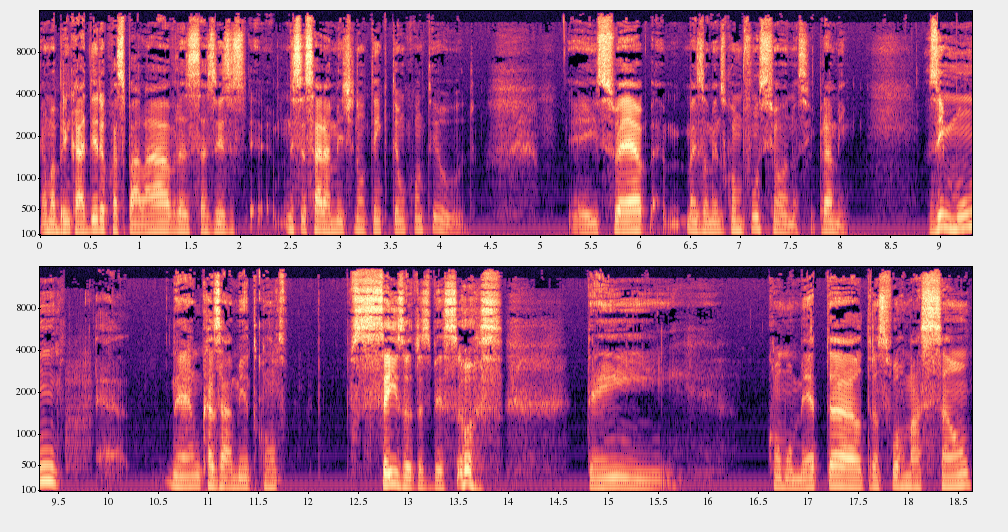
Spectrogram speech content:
é uma brincadeira com as palavras, às vezes é, necessariamente não tem que ter um conteúdo. É, isso é mais ou menos como funciona, assim, para mim. Zimun, é, né, um casamento com seis outras pessoas, tem como meta a transformação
